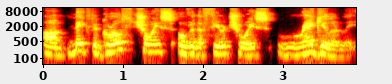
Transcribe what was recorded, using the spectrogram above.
um, make the growth choice over the fear choice regularly.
